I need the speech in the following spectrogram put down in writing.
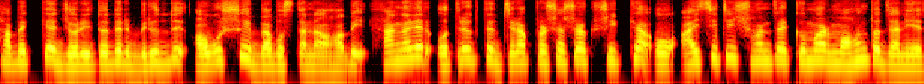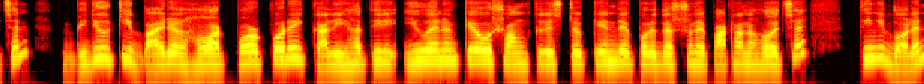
সাপেক্ষে জড়িতদের বিরুদ্ধে অবশ্যই ব্যবস্থা নেওয়া হবে। টাঙ্গাইলের অতিরিক্ত জেলা প্রশাসক, শিক্ষা ও আইসিটি সঞ্জয় কুমার মহন্ত জানিয়েছেন, ভিডিওটি ভাইরাল হওয়ার পরপরই কালিহাতির ইউএনকেও সংশ্লিষ্ট কেন্দ্রে পরিদর্শনে পাঠানো হয়েছে। তিনি বলেন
